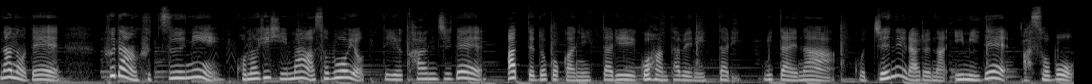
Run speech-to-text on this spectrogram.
なので普段普通にこの日暇遊ぼうよっていう感じで会ってどこかに行ったりご飯食べに行ったりみたいなこうジェネラルな意味で遊ぼうっ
